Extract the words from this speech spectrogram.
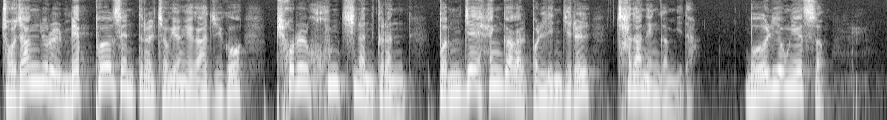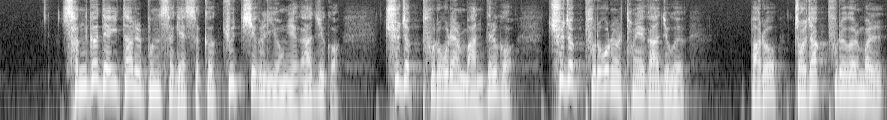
조작률을 몇 퍼센트를 적용해 가지고 표를 훔치는 그런 범죄 행각을 벌린지를 찾아낸 겁니다. 뭘 이용해서 선거 데이터를 분석해서 그 규칙을 이용해 가지고 추적 프로그램을 만들고 추적 프로그램을 통해 가지고 바로 조작 프로그램을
